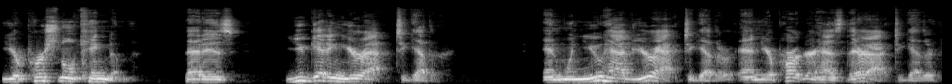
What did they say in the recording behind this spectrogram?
your personal kingdom. That is, you getting your act together. And when you have your act together and your partner has their act together,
